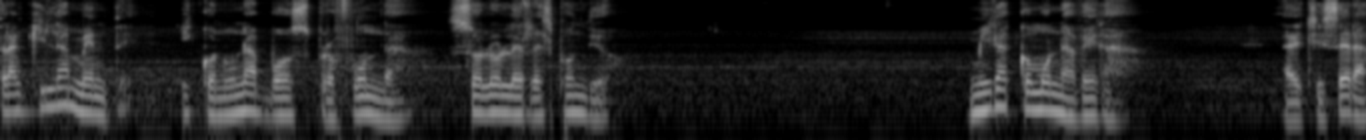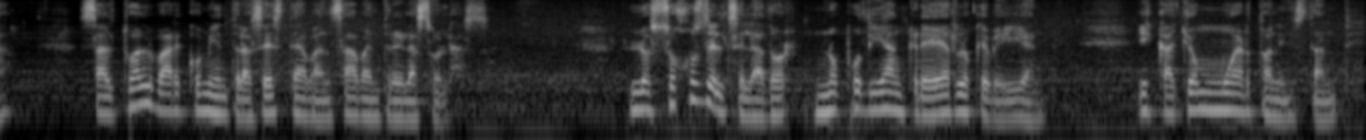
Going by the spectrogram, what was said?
tranquilamente y con una voz profunda, solo le respondió, Mira cómo navega. La hechicera saltó al barco mientras éste avanzaba entre las olas. Los ojos del celador no podían creer lo que veían y cayó muerto al instante.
